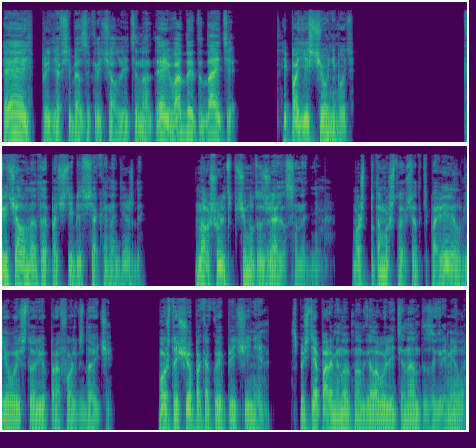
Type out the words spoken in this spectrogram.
«Эй!» — придя в себя, закричал лейтенант. «Эй, воды-то дайте! И поесть чего-нибудь!» Кричал он это почти без всякой надежды, но Шульц почему-то сжалился над ним. Может, потому что все-таки поверил в его историю про Фольксдойче. Может, еще по какой причине. Спустя пару минут над головой лейтенанта загремело.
